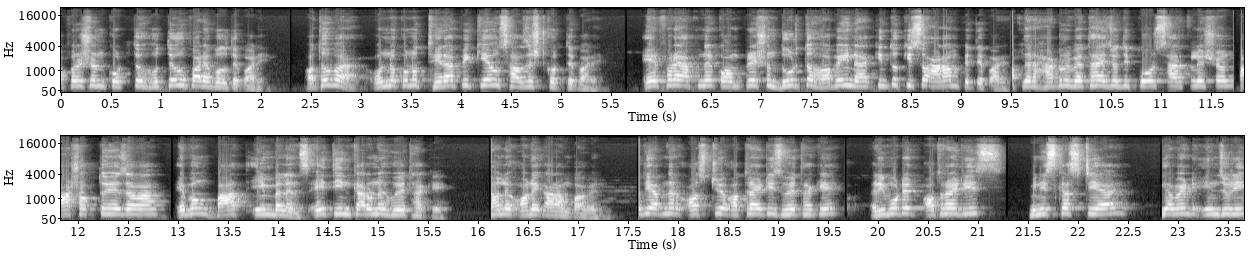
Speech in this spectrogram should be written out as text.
অপারেশন করতে হতেও পারে বলতে পারে। অথবা অন্য কোনো থেরাপি কেউ সাজেস্ট করতে পারে। এর ফলে আপনার কম্প্রেশন দূর তো হবেই না, কিন্তু কিছু আরাম পেতে পারে। আপনার হাঁটুর ব্যথায় যদি পোর সার্কুলেশন পা শক্ত হয়ে যাওয়া এবং বাত ইমব্যালেন্স এই তিন কারণে হয়ে থাকে, তাহলে অনেক আরাম পাবেন। যদি আপনার অস্ট্রিও অথরাইটিস হয়ে থাকে rheumatoid arthritis meniscus tear ligament injury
